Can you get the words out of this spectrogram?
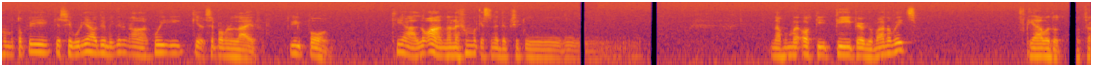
θα μου το πει και σιγουριά ο Δημητρή να ακούει και σε επόμενο live. Λοιπόν, τι άλλο; Α, να αναφέρουμε και στην έντευξη του. Να πούμε ότι τι είπε ο Γιωβάνοβιτς. Για να το, το chat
